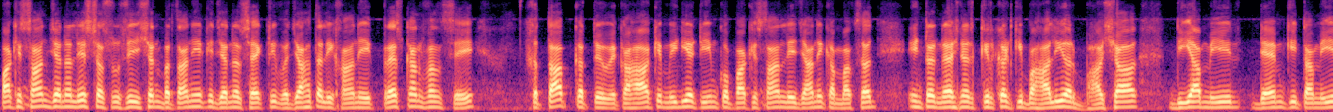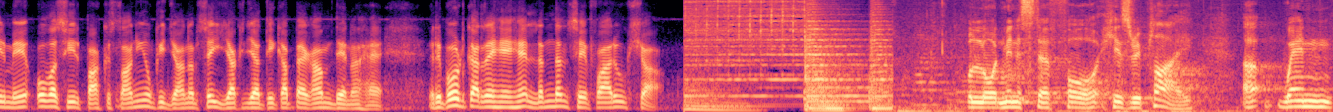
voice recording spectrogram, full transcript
پاکستان جرنلسٹ ایسوسی ایشن برطانیہ کے جنرل سیکرٹری وجاہت علی خان نے ایک پریس کانفرنس سے خطاب کرتے ہوئے کہا کہ میڈیا ٹیم کو پاکستان لے جانے کا مقصد انٹرنیشنل کرکٹ کی بحالی اور بھاشا دیا میر ڈیم کی تعمیر میں اوورسیز پاکستانیوں کی جانب سے یکجہتی کا پیغام دینا ہے۔ رپورٹ کر رہے ہیں لندن سے Farooq Shah. Lord Minister for his reply uh, when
